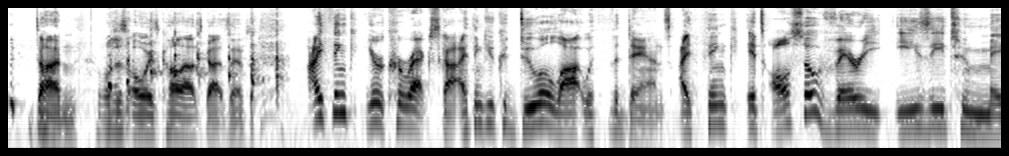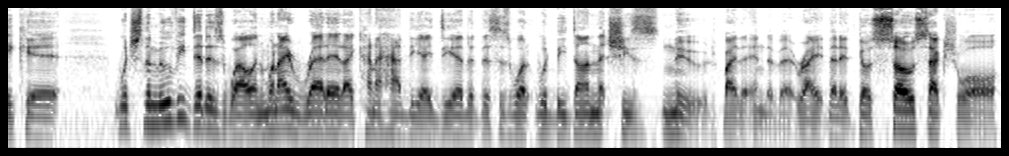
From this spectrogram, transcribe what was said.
done. We'll just always call out Scott Sampson. I think you're correct, Scott. I think you could do a lot with the dance. I think it's also very easy to make it which the movie did as well. And when I read it, I kind of had the idea that this is what would be done that she's nude by the end of it, right? That it goes so sexual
